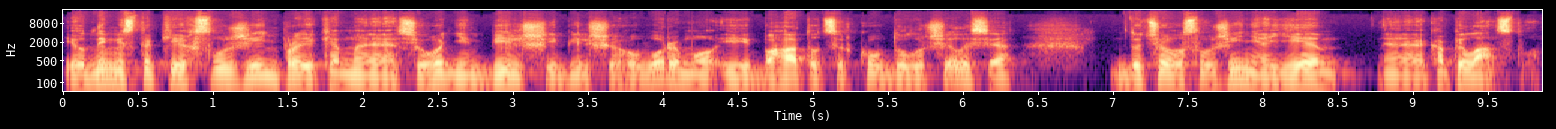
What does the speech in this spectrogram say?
І одним із таких служінь, про яке ми сьогодні більше і більше говоримо, і багато церков долучилися до цього служіння, є е, капіланство,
